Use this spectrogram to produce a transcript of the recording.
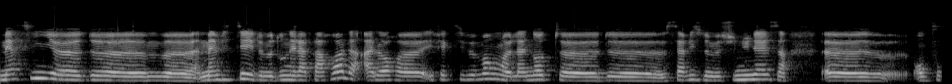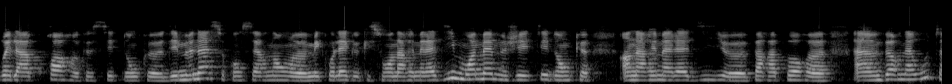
Merci euh, de m'inviter et de me donner la parole. Alors, euh, effectivement, la note euh, de service de M. Nunez, on pourrait la croire que c'est donc des menaces concernant mes collègues qui sont en arrêt maladie. Moi-même, j'ai été donc en arrêt maladie par rapport à un burn-out.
